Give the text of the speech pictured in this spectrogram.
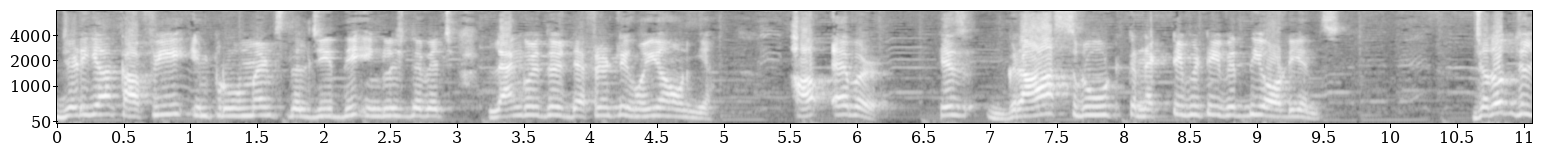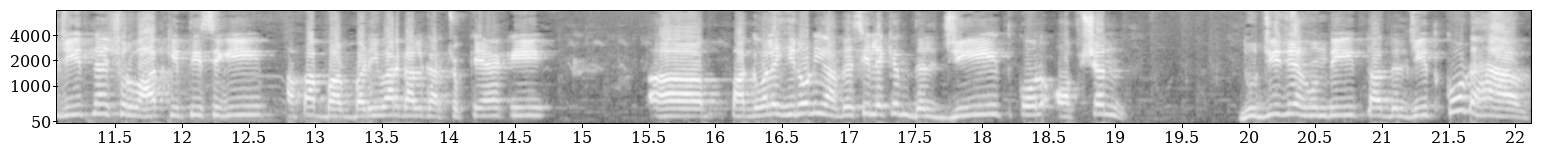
ਜਿਹੜੀਆਂ ਕਾਫੀ ਇੰਪਰੂਵਮੈਂਟਸ ਦਲਜੀਤ ਦੀ ਇੰਗਲਿਸ਼ ਦੇ ਵਿੱਚ ਲੈਂਗੁਏਜ ਦੇ ਡੈਫੀਨਿਟਲੀ ਹੋਈਆਂ ਹੋਣਗੀਆਂ however his grass root connectivity with the audience ਜਦੋਂ ਦਿਲਜੀਤ ਨੇ ਸ਼ੁਰੂਆਤ ਕੀਤੀ ਸੀਗੀ, ਆਪਾਂ ਬ- ਬੜੀ ਵਾਰ ਗੱਲ ਕਰ ਚੁੱਕੇ ਆ ਕਿ ਪੱਗ ਵਾਲੇ ਹੀਰੋ ਨਹੀਂ ਆਉਂਦੇ ਸੀ, ਲੇਕਿਨ ਦਿਲਜੀਤ ਕੋਲ ਆਪਸ਼ਨ ਦੂਜੀ ਜੇ ਹੁੰਦੀ ਤਾਂ Diljit could have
